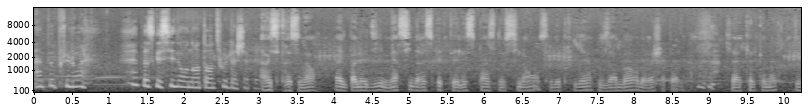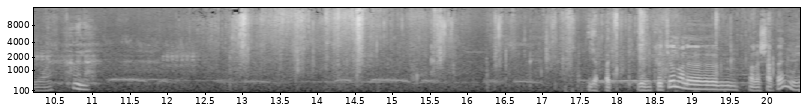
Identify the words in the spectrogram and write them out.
un peu plus loin, parce que sinon on entend tout de la chapelle. Ah oui, c'est très sonore. le panneau dit Merci de respecter l'espace de silence et de prière aux abords de la chapelle, qui est à quelques mètres plus loin. Il y, a pas il y a une clôture dans, le, dans la chapelle oui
